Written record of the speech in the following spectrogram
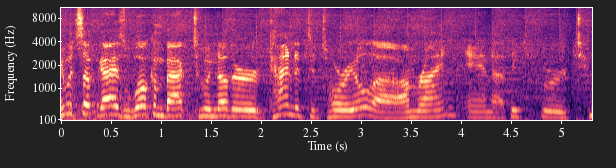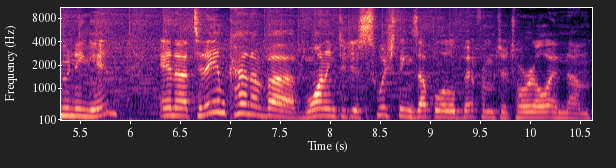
Hey, what's up, guys? Welcome back to another kind of tutorial. Uh, I'm Ryan, and uh, thank you for tuning in. And uh, today I'm kind of uh, wanting to just switch things up a little bit from a tutorial and um,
